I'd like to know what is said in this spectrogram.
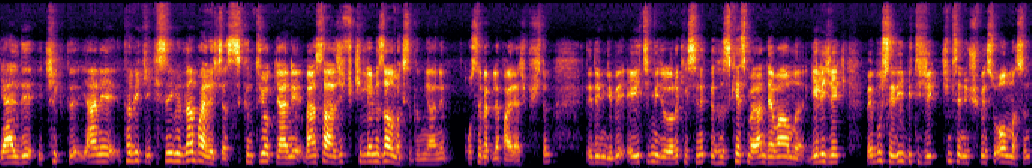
geldi, çıktı. Yani tabii ki ikisini birden paylaşacağız. Sıkıntı yok. Yani ben sadece fikirlerinizi almak istedim yani. O sebeple paylaşmıştım. Dediğim gibi eğitim videoları kesinlikle hız kesmeden devamı gelecek ve bu seri bitecek. Kimsenin şüphesi olmasın.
